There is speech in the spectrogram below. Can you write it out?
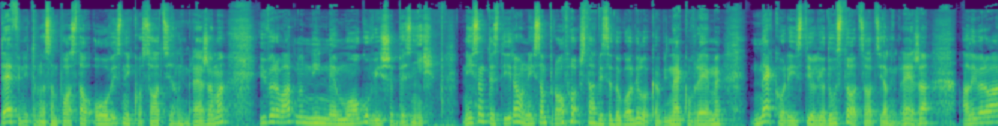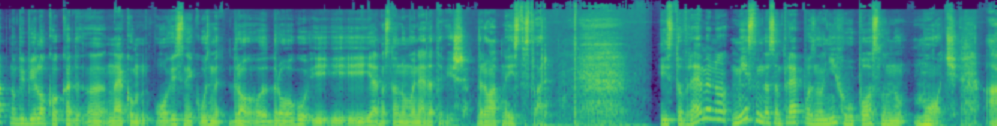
Definitivno sam postao ovisnik o socijalnim mrežama i verovatno ni ne mogu više bez njih. Nisam testirao, nisam probao šta bi se dogodilo kad bi neko vreme ne koristio ili odustao od socijalnih mreža, ali verovatno bi bilo ko kad uh, nekom ovisniku uzme dro drogu i, i, i jednostavno mu je ne date više. Verovatno je ista stvar. Istovremeno, mislim da sam prepoznao njihovu poslovnu moć, a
